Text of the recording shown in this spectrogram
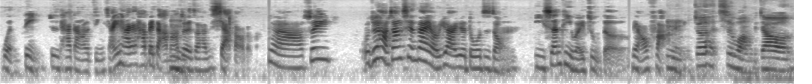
稳定，就是他刚刚的惊吓，因为他他被打麻醉的时候他是吓到的嘛。对啊，所以。我觉得好像现在有越来越多这种以身体为主的疗法，嗯，就是往比较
